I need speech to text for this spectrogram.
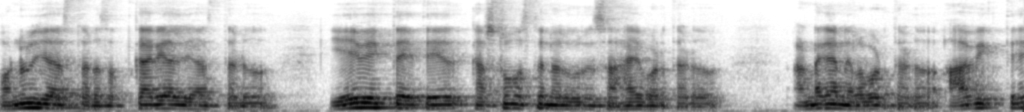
పనులు చేస్తాడో సత్కార్యాలు చేస్తాడో ఏ వ్యక్తి అయితే కష్టం వస్తే నలుగురికి సహాయపడతాడో అండగా నిలబడతాడో ఆ వ్యక్తే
